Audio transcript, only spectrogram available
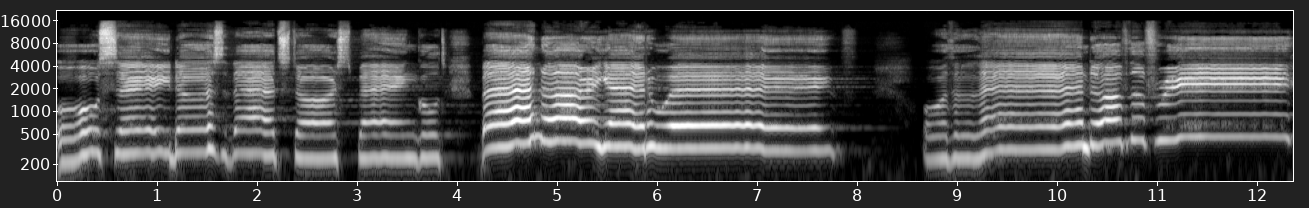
Oh, say, does that star spangled banner yet wave o'er the land of the free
